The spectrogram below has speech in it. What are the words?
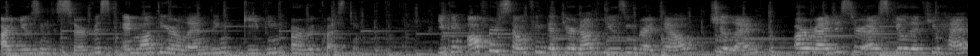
are using the service and what they are lending, giving or requesting. You can offer something that you're not using right now to learn or register a skill that you have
